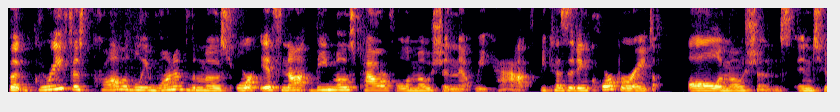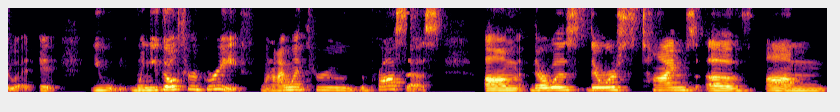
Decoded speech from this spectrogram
but grief is probably one of the most, or if not the most powerful emotion that we have because it incorporates all emotions into it it you when you go through grief when i went through the process um there was there was times of um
